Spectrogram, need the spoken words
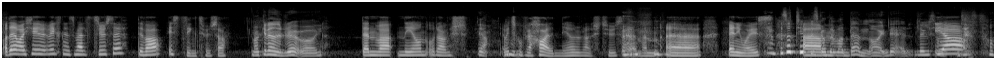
Og det var ikke hvilken som helst truse, det var ei stringtruse. Var ikke den rød òg? Den var neonoransje. Ja. Jeg vet ikke hvorfor jeg har en neonoransje truse, men uh, anyways. Det er så typisk Um, at det var den òg. Liksom ja. så-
